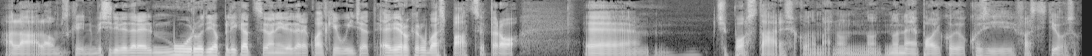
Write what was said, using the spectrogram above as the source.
alla, alla, home screen, invece di vedere il muro di applicazioni, vedere qualche widget. È vero che ruba spazio, però eh, ci può stare, secondo me, non, non, non è poi co- così fastidioso.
